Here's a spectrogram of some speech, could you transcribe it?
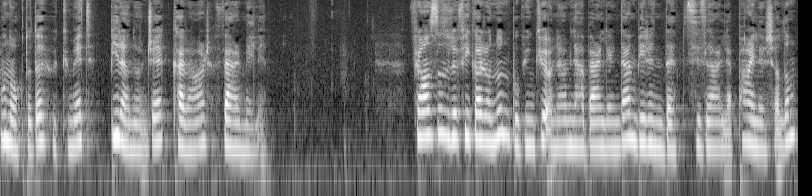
Bu noktada hükümet bir an önce karar vermeli. Fransız Le Figaro'nun bugünkü önemli haberlerinden birini de sizlerle paylaşalım.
